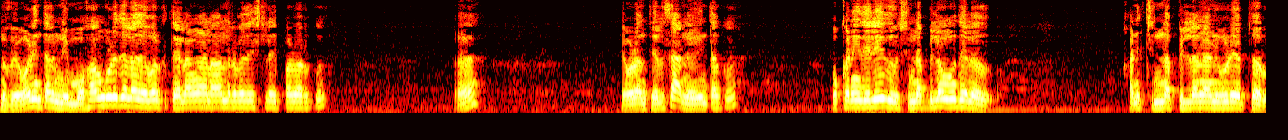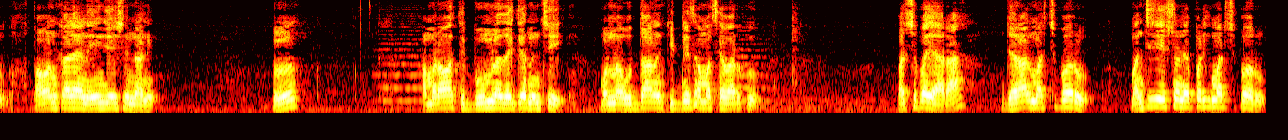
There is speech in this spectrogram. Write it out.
నువ్వెవడు ఇంత నీ మొహం కూడా తెలియదు ఎవరికి తెలంగాణ ఆంధ్రప్రదేశ్లో ఇప్పటివరకు? ఎవడని తెలుసా నువ్వు ఇంతకు? ఒక్కనికి తెలియదు చిన్న పిల్లకు తెలియదు కానీ చిన్న పిల్లలని కూడా చెప్తారు. పవన్ కళ్యాణ్ ఏం చేసిండని? అమరావతి భూముల దగ్గర నుంచి మొన్న ఉద్దానం కిడ్నీ సమస్య వరకు. మర్చిపోయారా? జనాలు మర్చిపోరు. మంచి చేసిన ఎప్పటికీ మర్చిపోరు.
